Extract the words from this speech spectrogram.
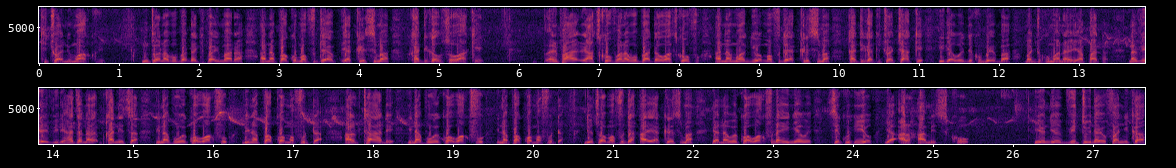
kichwani mwake. Mtu anapopata kipaimara anapakwa mafuta ya, ya krisma katika uso wake. Askofu anapopata uaskofu anamwagiwa mafuta ya krisma katika kichwa chake ili aweze kubeba majukumu anayoyapata. Na vile vile hata na kanisa linapowekwa wakfu linapakwa mafuta, altare inapowekwa wakfu inapakwa mafuta. Ndio sababu mafuta haya ya krisma yanawekwa wakfu na yenyewe siku hiyo ya Alhamis Kuu. Hiyo ndio vitu vinavyofanyika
